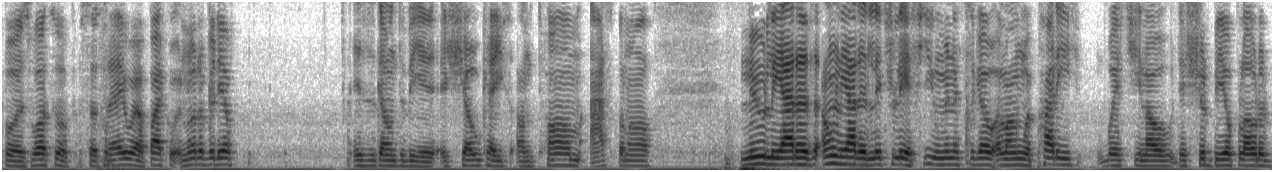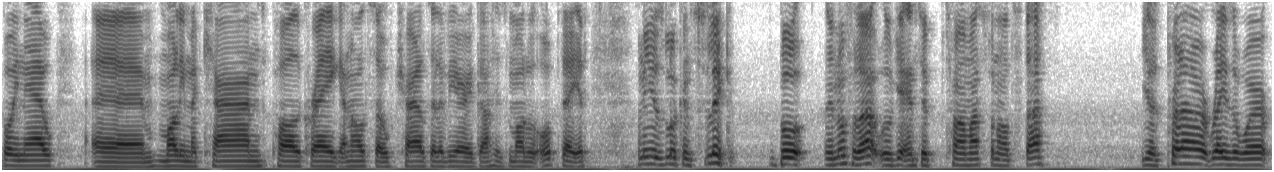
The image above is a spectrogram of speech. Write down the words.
boys, what's up? So today we're back with another video. This is going to be a, showcase on Tom Aspinall. Newly added, only added literally a few minutes ago along with Paddy, which, you know, this should be uploaded by now. Um, Molly McCann, Paul Craig and also Charles Oliveira got his model updated. And he is looking slick. But enough of that, we'll get into Tom Aspinall's stats. He has Predator, Razor Wire,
